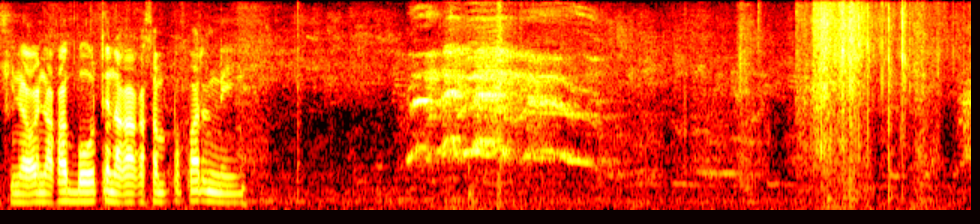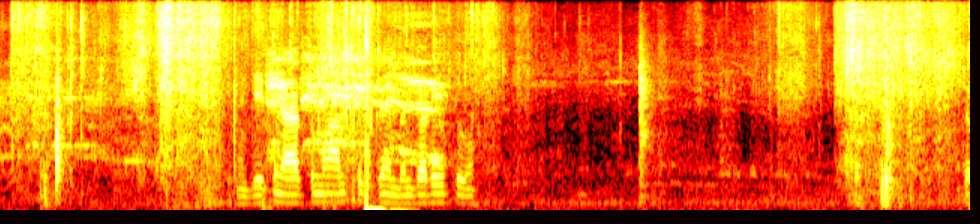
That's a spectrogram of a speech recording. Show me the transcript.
Kasi na ako nakabote, nakakasampa pa rin eh. Nandito na ito mga antik yung banda rito. Ito,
